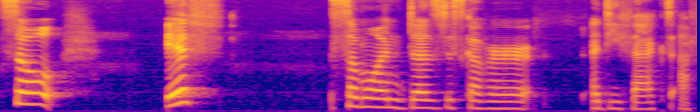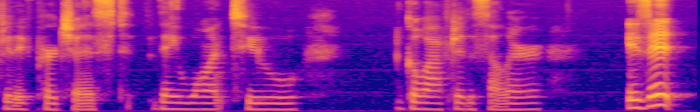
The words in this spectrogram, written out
So, if someone does discover a defect after they've purchased, they want to go after the seller. Is it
